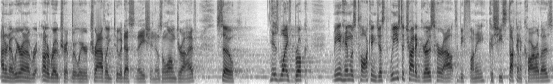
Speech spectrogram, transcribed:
I don't know. We were on a not a road trip, but we were traveling to a destination. It was a long drive. So his wife Brooke, me and him was talking. Just we used to try to gross her out to be funny because she's stuck in a car with us.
